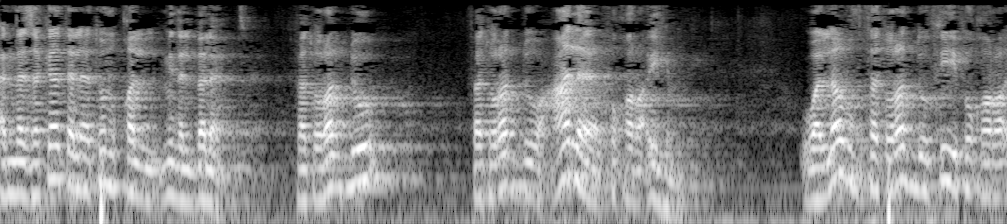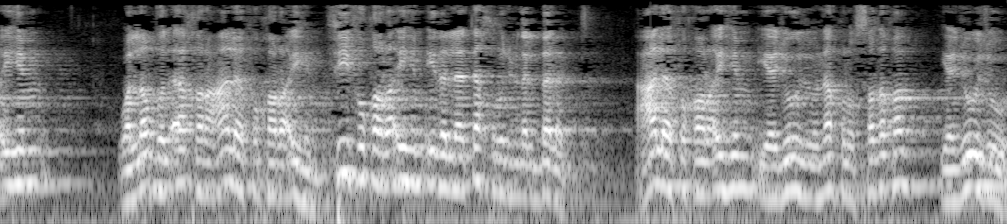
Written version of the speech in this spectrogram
أن الزكاة لا تنقل من البلد فترد فترد على فقرائهم. واللفظ فترد في فقرائهم واللفظ الآخر على فقرائهم. في فقرائهم إذا لا تخرج من البلد على فقرائهم يجوز نقل الصدقة يجوز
